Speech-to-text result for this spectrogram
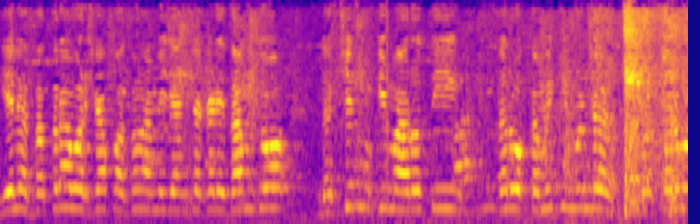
गेल्या सतरा वर्षापासून आम्ही ज्यांच्याकडे थांबतो दक्षिणमुखी मारुती सर्व कमिटी मंडळ सर्व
